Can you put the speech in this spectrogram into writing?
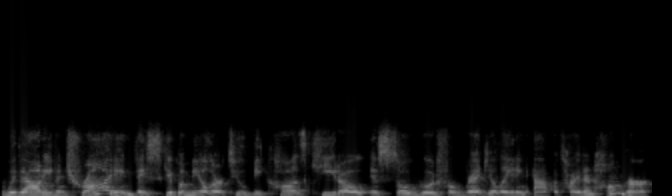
without even trying. They skip a meal or two because keto is so good for regulating appetite and hunger.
